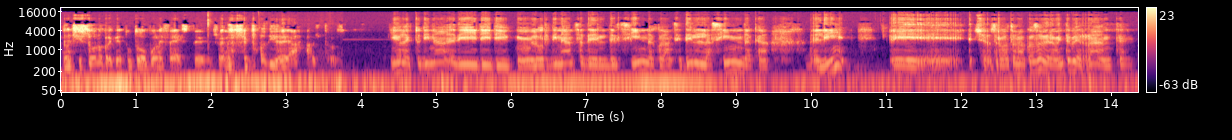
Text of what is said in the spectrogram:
Non ci sono perché è tutto buone feste, cioè non si può dire altro. Io ho letto di, di, di, di l'ordinanza del, del, sindaco, anzi della sindaca eh, lì, e cioè, ho trovato una cosa veramente aberrante.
